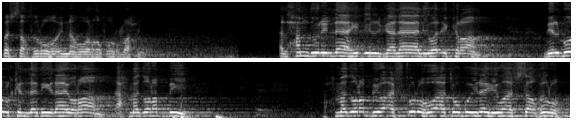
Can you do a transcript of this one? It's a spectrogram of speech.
فاستغفروه إنه هو الغفور الرحيم. الحمد لله ذي الجلال والإكرام ذي الملك الذي لا يرام أحمد ربي أحمد ربي وأشكره وأتوب إليه وأستغفره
